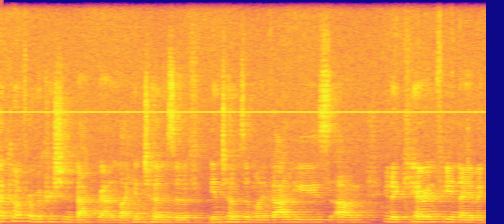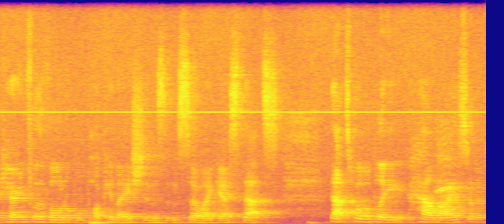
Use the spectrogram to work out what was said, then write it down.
I come from a Christian background, like in terms of in terms of my values, um, you know, caring for your neighbour, caring for the vulnerable populations, and so I guess that's that's probably how I sort of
